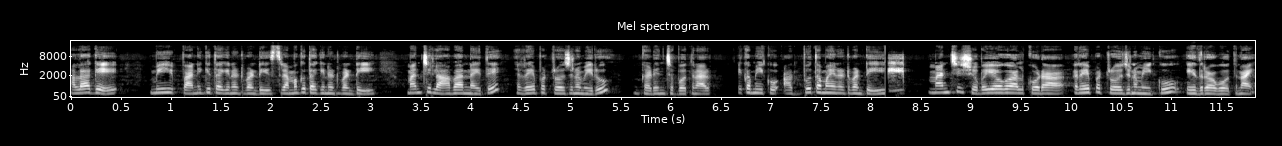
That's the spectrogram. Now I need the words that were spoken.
అలాగే మీ పనికి తగినటువంటి శ్రమకు తగినటువంటి మంచి లాభాన్ని అయితే రేపటి రోజున మీరు గడించబోతున్నారు. ఇక మీకు అద్భుతమైనటువంటి మంచి శుభయోగాలు కూడా రేపటి రోజున మీకు ఎదురవబోతున్నాయి.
